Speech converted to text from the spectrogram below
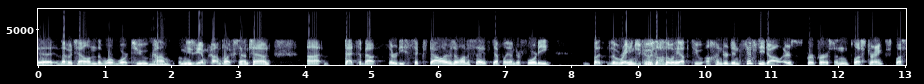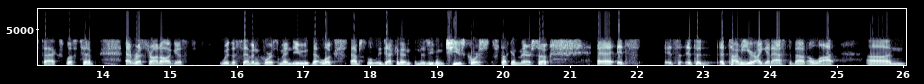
uh, the hotel in the World War II mm-hmm. museum complex downtown. Uh, that's about thirty-six dollars. I want to say it's definitely under forty, but the range goes all the way up to one hundred and fifty dollars per person, plus drinks, plus tax, plus tip, at Restaurant August with a seven course menu that looks absolutely decadent, and there's even cheese course stuck in there. So uh, it's it's it's a, a, time of year I get asked about a lot. Um,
